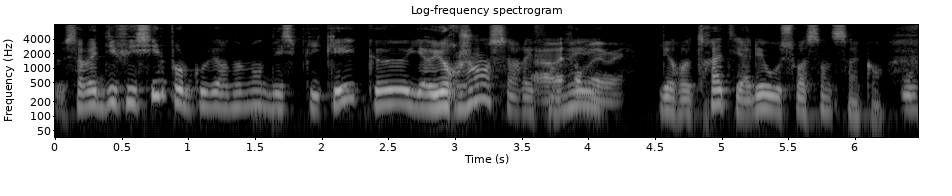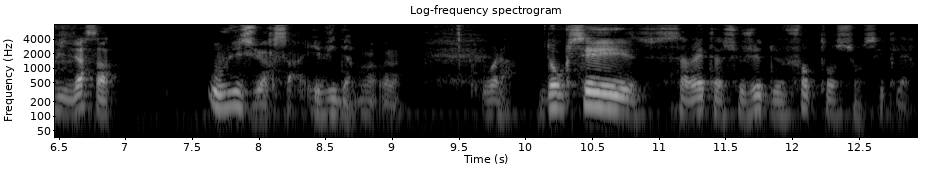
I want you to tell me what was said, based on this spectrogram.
euh, ça va être difficile pour le gouvernement d'expliquer qu'il y a urgence à réformer, les retraites et aller aux 65 ans. Ou vice-versa. Ou vice-versa, évidemment. Voilà. voilà. Donc c'est, ça va être un sujet de forte tension, c'est clair.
